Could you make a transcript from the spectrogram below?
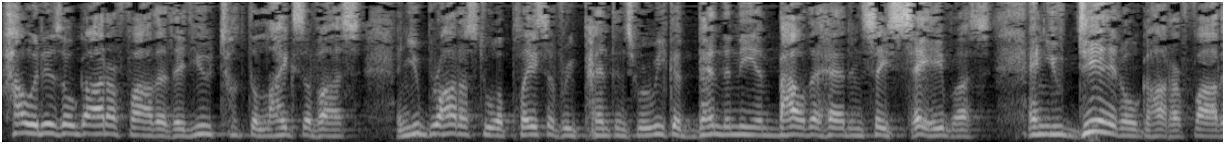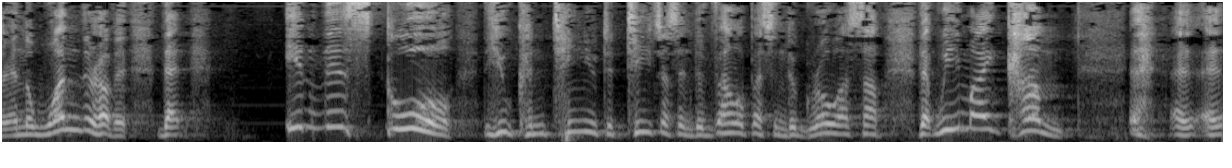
how it is, O God our Father, that you took the likes of us and you brought us to a place of repentance where we could bend the knee and bow the head and say, save us. And you did, O God our Father. And the wonder of it that in this school, you continue to teach us and develop us and to grow us up that we might come eh, eh, eh,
